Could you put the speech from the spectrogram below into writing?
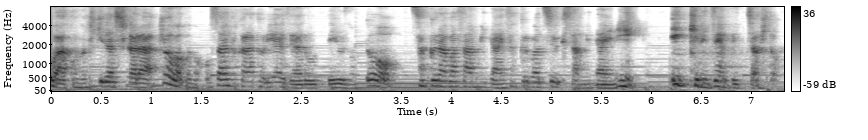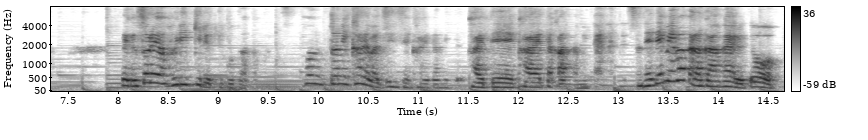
はこの引き出しから今日はこのお財布からとりあえずやろうっていうのと桜庭さんみたいに桜庭つゆきさんみたいに一気に全部いっちゃう人。だけどそれを振り切るってことだと思います。本当に彼は人生変えた変えて変えたかったみたいなんですよね。で今から考えると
